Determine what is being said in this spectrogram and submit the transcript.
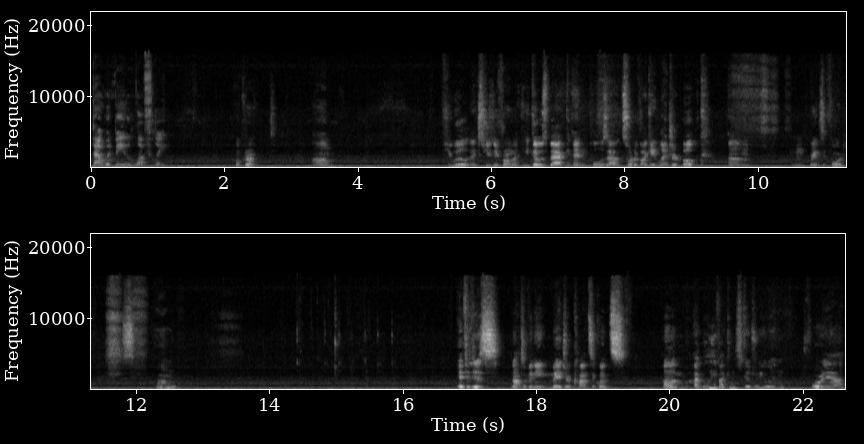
That would be lovely. Oh, correct. Um, if you will excuse me for a moment, he goes back and pulls out sort of like a ledger book, um, and brings it forward. Um, if it is not of any major consequence, um, I believe I can schedule you in for a uh,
